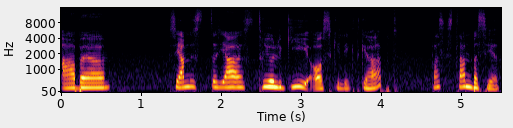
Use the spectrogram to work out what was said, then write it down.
Aber Sie haben das, das ja als Trilogie ausgelegt gehabt. Was ist dann passiert?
